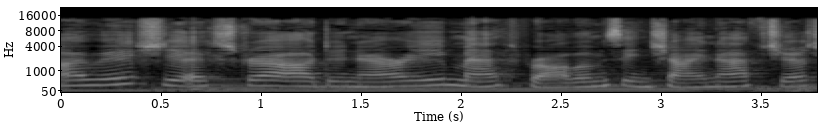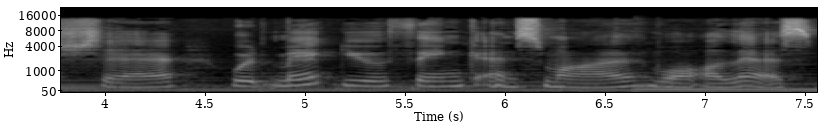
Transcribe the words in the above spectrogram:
I wish the extraordinary math problems in China I've just shared would make you think and smile more or less.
